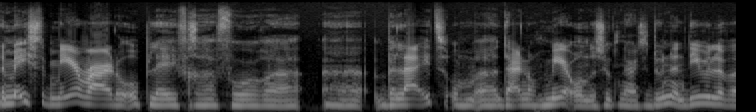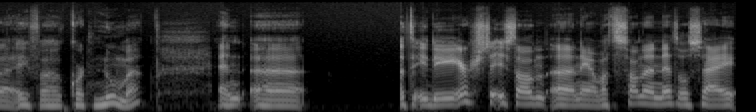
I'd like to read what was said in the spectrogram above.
de meeste meerwaarde opleveren voor uh, uh, beleid. Om uh, daar nog meer onderzoek naar te doen. En die willen we even kort noemen. En het, de eerste is dan, nou ja, wat Sanne net al zei.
